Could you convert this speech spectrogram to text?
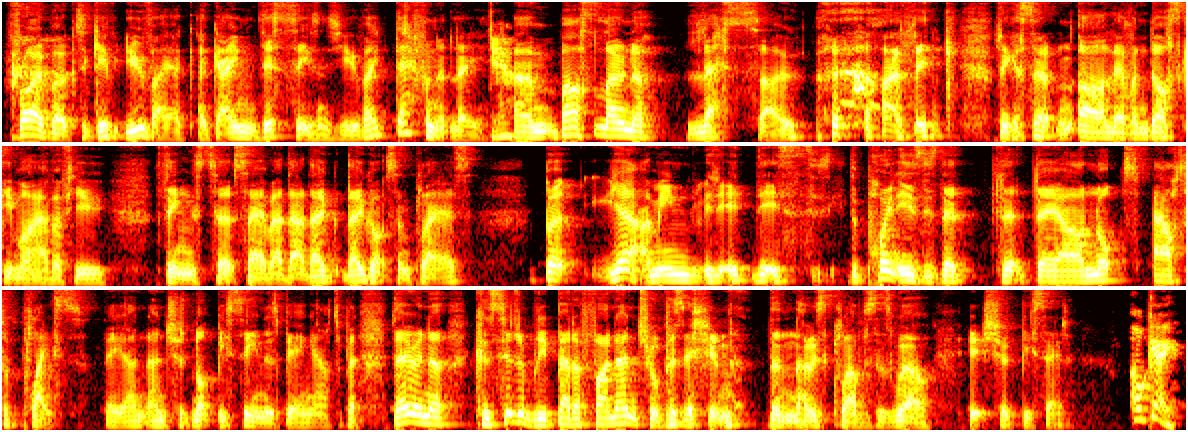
Freiburg to give Juve a, a game this season's Juve, definitely. Yeah. Um, Barcelona less so. I think I think a certain R Lewandowski might have a few things to say about that. They they've got some players, but yeah, I mean, it, it is the point is is that that they are not out of place. They and, and, should not be seen as being out of place. They're in a considerably better financial position than those clubs as well. It should be said. Okay,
